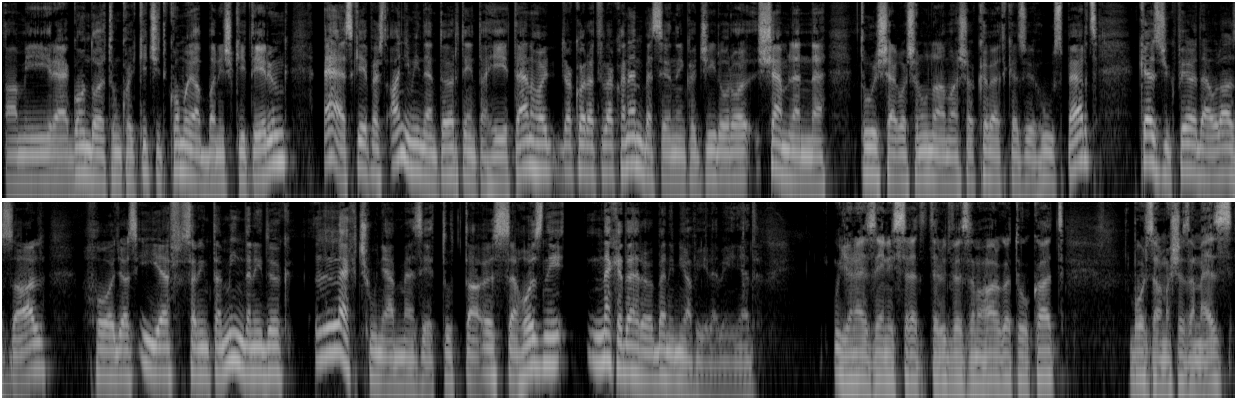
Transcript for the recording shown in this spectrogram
amire gondoltunk, hogy kicsit komolyabban is kitérünk. Ehhez képest annyi minden történt a héten, hogy gyakorlatilag, ha nem beszélnénk a Giroról, sem lenne túlságosan unalmas a következő 20 perc. Kezdjük például azzal, hogy az IF szerintem minden idők legcsúnyább mezét tudta összehozni. Neked erről, Beni, mi a véleményed? Ugyanez, én is szeretettel üdvözlöm a hallgatókat. Borzalmas ez a mez.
